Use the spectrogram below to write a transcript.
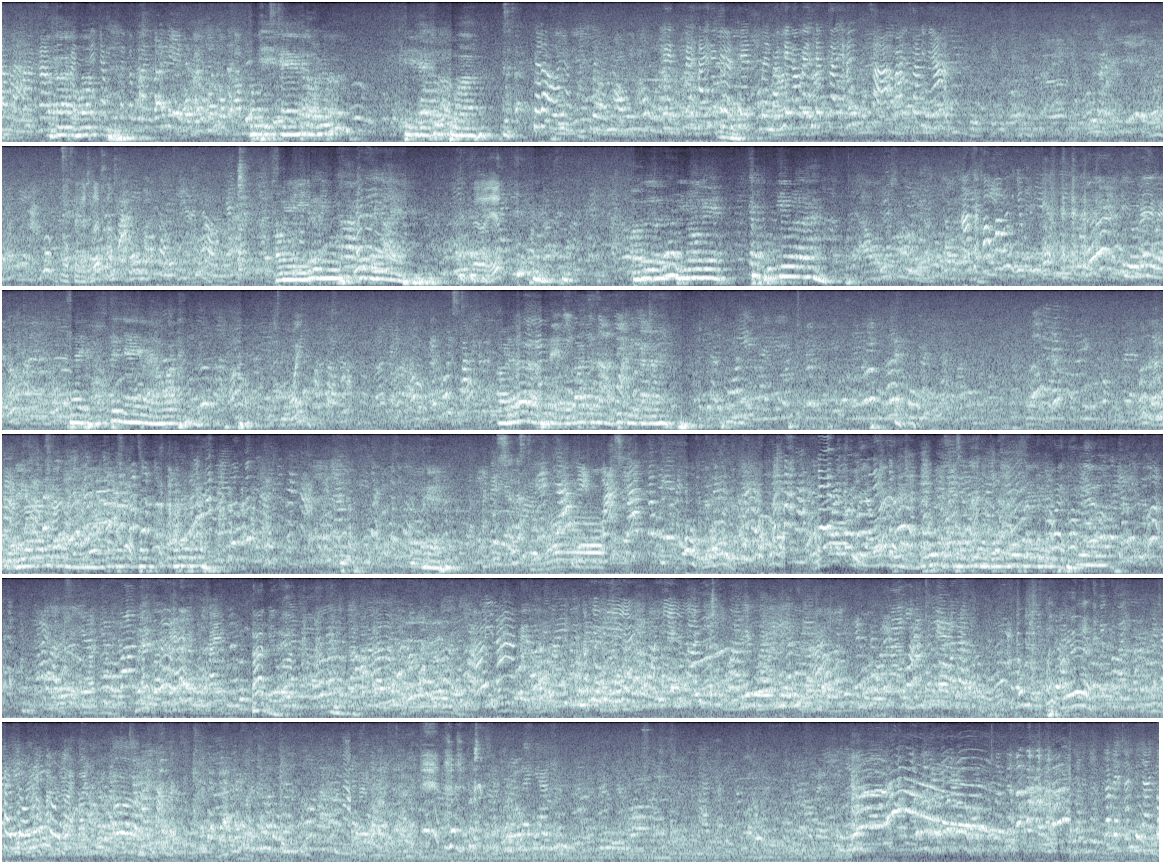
จำมาการของต้องติดแอร์ให้เราด้วยนะติดแอร์ทุกตัว It's finished lifting. That I hit. Mọi người ở đó thì ngon ghê, Chắc cũng kêu là À sẽ khó khó với Dung đi Điều đây vậy đó Thầy học tiếng nhai là hoa Mỗi Ở đó có thể chúng ta sẽ làm gì 没事，那随便加呗。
